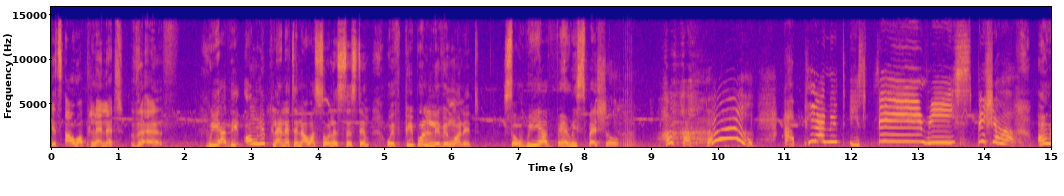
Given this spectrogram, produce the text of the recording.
it's our planet, the Earth. We are the only planet in our solar system with people living on it. So we are very special. Our planet is very special. Oh,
